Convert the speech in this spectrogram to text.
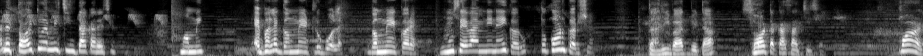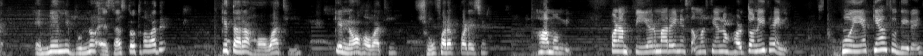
અને તોય તું એમની ચિંતા કરે છે? મમ્મી એ ભલે ગમે એટલું બોલે ગમે એ કરે હું સેવા એમની નહીં કરું તો કોણ કરશે? તારી વાત બેટા સો ટકા સાચી છે. પણ એમને એમની ભૂલનો અહેસાસ તો થવા દે કે તારા હોવાથી કે ન હોવાથી શું ફરક પડે છે? હા મમ્મી. પણ આમ પિયરમાં રહીને સમસ્યાનો હળ તો નહીં થાય ને? હું અહીંયા ક્યાં સુધી રહીશ?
